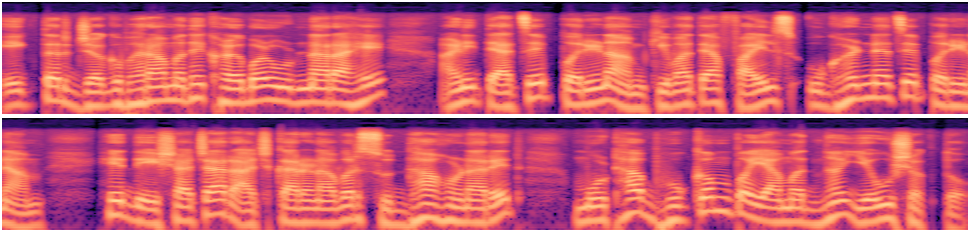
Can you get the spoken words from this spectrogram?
एकतर जगभरामध्ये खळबळ उडणार आहे आणि त्याचे परिणाम किंवा त्या फाईल्स उघडण्याचे परिणाम हे देशाच्या राजकारणावर सुद्धा होणार आहेत. मोठा भूकंप यामधनं येऊ शकतो.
